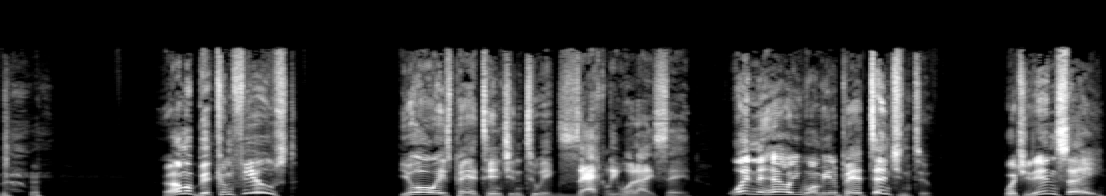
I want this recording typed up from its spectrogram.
I'm a bit confused. You always pay attention to exactly what I said. What in the hell you want me to pay attention to? What you didn't say?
